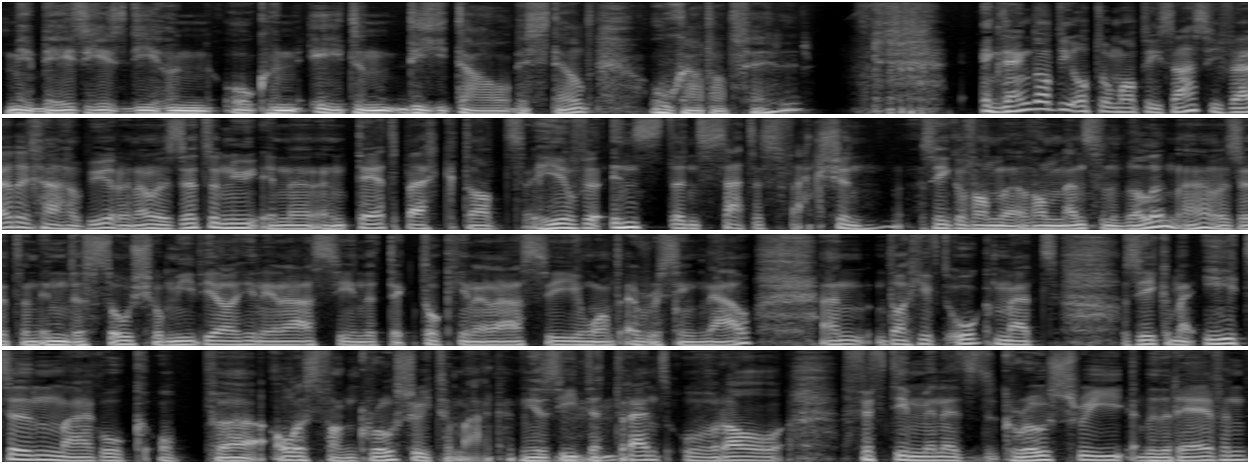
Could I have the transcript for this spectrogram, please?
mee bezig is, die hun, ook hun eten digitaal bestelt. Hoe gaat dat verder? Ik denk dat die automatisatie verder gaat gebeuren. We zitten nu in een, tijdperk dat heel veel instant satisfaction, zeker van, eh, van mensen willen. We zitten in de social media generatie, in de TikTok generatie, you want everything now. En dat heeft ook met, zeker met eten, maar ook op uh, alles van grocery te maken. Je ziet de mhm. trend overal 15 minutes grocery bedrijven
